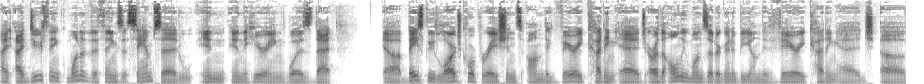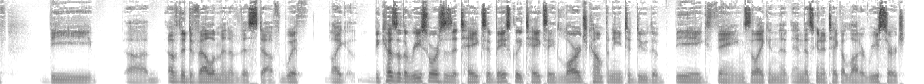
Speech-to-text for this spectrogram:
I, I do think one of the things that Sam said in in the hearing was that uh, basically large corporations on the very cutting edge are the only ones that are going to be on the very cutting edge of the uh, of the development of this stuff with like because of the resources it takes it basically takes a large company to do the big things like in the, and that's going to take a lot of research.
